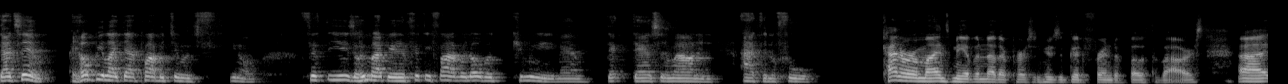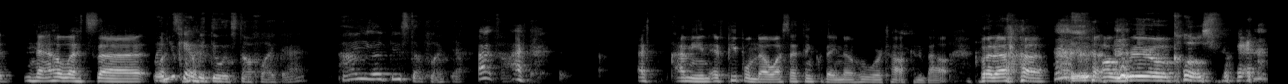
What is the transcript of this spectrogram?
that's him. He'll be like that probably to his, you know, 50 years or he might be in a 55 and over community, man, d- dancing around and acting a fool. kind of reminds me of another person who's a good friend of both of ours. Uh, now let's. Uh, Man, let's you can't be doing stuff like that. How are you gonna do stuff like that? I, I, I, I mean, if people know us, I think they know who we're talking about. But uh, a real close friend.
